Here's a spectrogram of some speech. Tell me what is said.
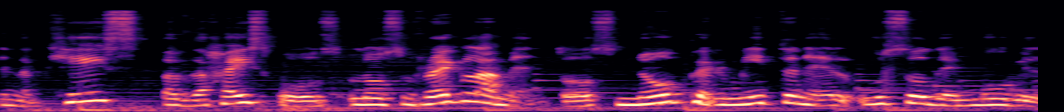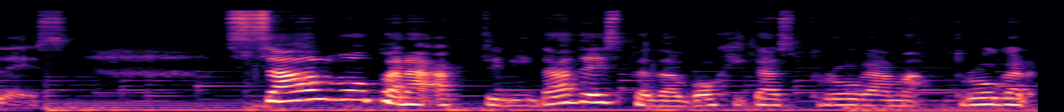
In the case of the high schools, los reglamentos no permiten el uso de móviles, salvo para actividades pedagógicas programa, program,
